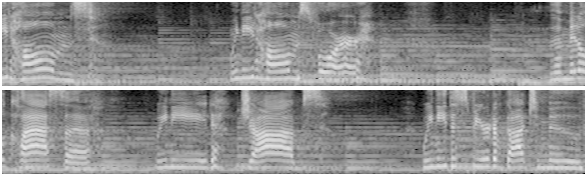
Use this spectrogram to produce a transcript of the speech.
Need homes. We need homes for the middle class. Uh, we need jobs. We need the Spirit of God to move.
